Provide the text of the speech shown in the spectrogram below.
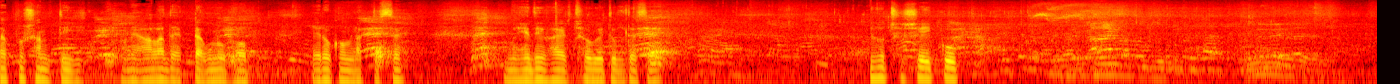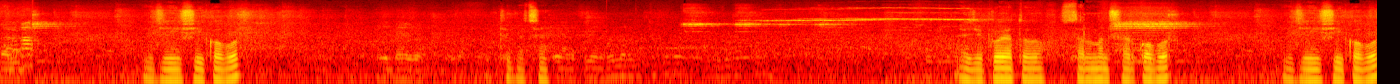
একটা প্রশান্তি মানে আলাদা একটা অনুভব এরকম লাগতেছে। মেহেদি ভাইয়ের ছবি তুলতেছে। হচ্ছে সেই কূপ। যে সেই কবর। ঠিক আছে। এই যে প্রয়াত সালমান শাহর কবর। যে সেই কবর।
